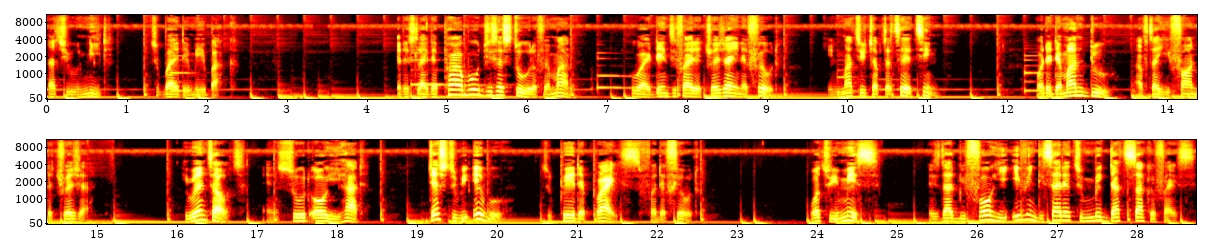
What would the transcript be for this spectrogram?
that you will need to buy the Maybach. It is like the parable Jesus told of a man who identified a treasure in a field in Matthew chapter 13. What did the man do after he found the treasure? He went out and sold all he had just to be able to pay the price for the field. What we miss is that before he even decided to make that sacrifice,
